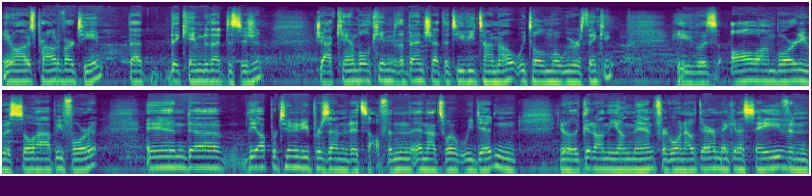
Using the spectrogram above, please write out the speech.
you know, I was proud of our team that they came to that decision. Jack Campbell came to the bench at the TV timeout. We told him what we were thinking. He was all on board. He was so happy for it and uh, the opportunity presented itself, and, and that's what we did. And you know, the good on the young man for going out there, making a save, and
